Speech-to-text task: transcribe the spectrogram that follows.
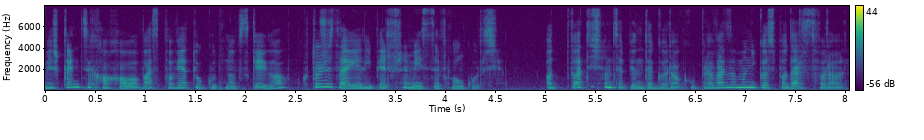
mieszkańcy Chochołowa z powiatu kutnowskiego, którzy zajęli pierwsze miejsce w konkursie. Od 2005 roku prowadzą oni gospodarstwo rolne.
